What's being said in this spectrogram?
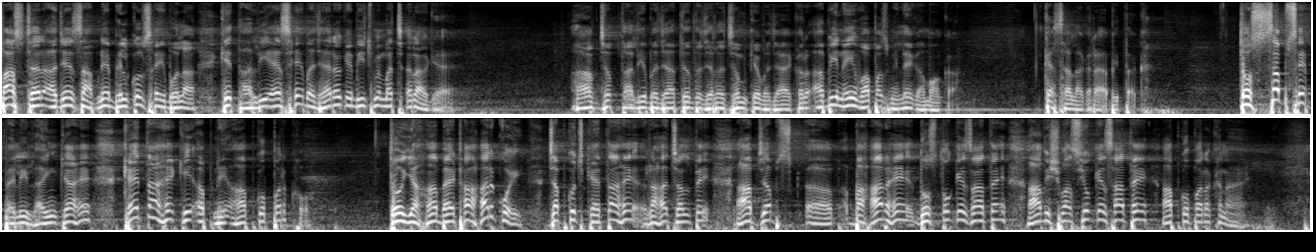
पास्टर अजय साहब ने बिल्कुल सही बोला कि ताली ऐसे बजारों के बीच में मच्छर आ गया है। आप जब ताली बजाते हो तो जरा जम के बजाया करो। अभी नहीं, वापस मिलेगा मौका। कैसा लग रहा है अभी तक? तो सबसे पहली लाइन क्या है? कहता है कि अपने आप को परखो। तो यहाँ बैठा हर कोई, जब कुछ कहता है, राह चलते। आप जब बाहर हैं, दोस्तों के साथ हैं आप विश्वासियों के साथ हैं, आपको परखना है।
